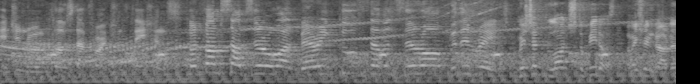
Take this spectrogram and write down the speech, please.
Engine room closed up for action stations. Confirm sub 01, bearing 270 within range. Mission to launch torpedoes. Mission grounded.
